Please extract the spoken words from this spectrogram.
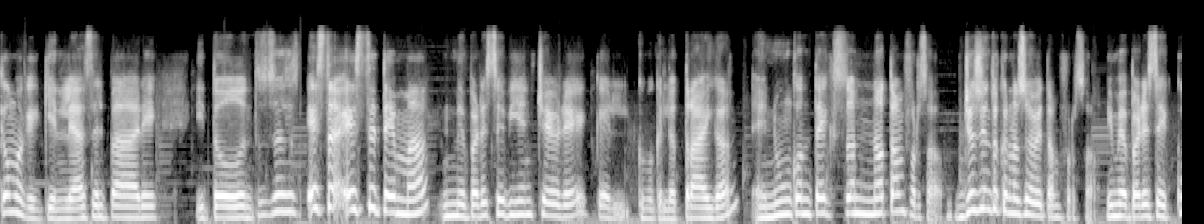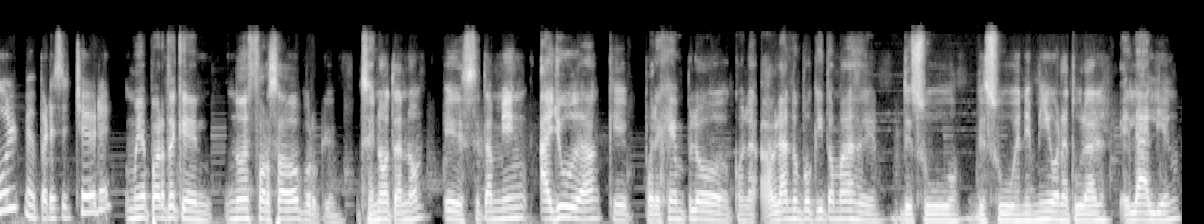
como que quien le hace el padre y todo. Entonces, esta, este tema me parece bien chévere que el- como que lo traigan en un contexto no tan forzado. Yo siento que no se ve tan forzado y me parece cool, me parece chévere. muy aparte que no es forzado porque se nota, ¿no? Este también ayuda que, por ejemplo, con la- hablando un poquito más de, de su, de su enemigo natural, el alien,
